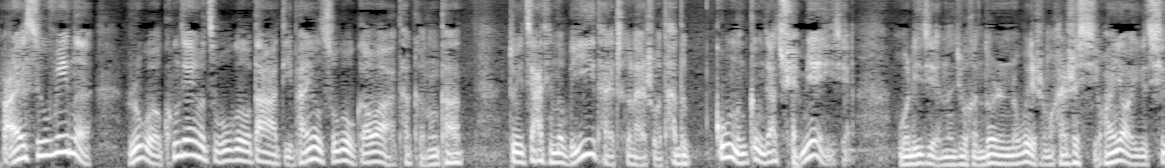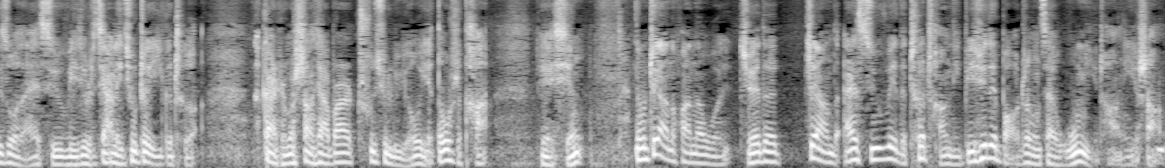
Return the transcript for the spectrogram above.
而 SUV 呢，如果空间又足够大，底盘又足够高啊，它可能它对家庭的唯一一台车来说，它的功能更加全面一些。我理解呢，就很多人呢，为什么还是喜欢要一个七座的 SUV？就是家里就这一个车，干什么上下班、出去旅游也都是它，也行。那么这样的话呢，我觉得这样的 SUV 的车长，你必须得保证在五米长以上。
